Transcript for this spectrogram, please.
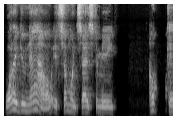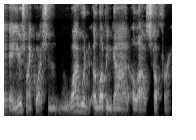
What I do now, if someone says to me, okay, here's my question why would a loving God allow suffering?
